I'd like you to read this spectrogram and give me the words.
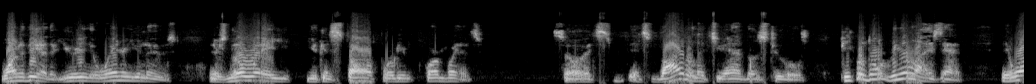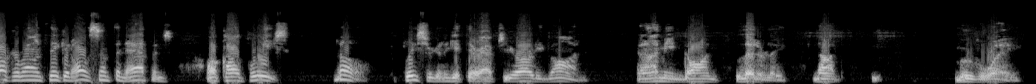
One or the other. You either win or you lose. There's no way you can stall 44 minutes. So it's it's vital that you have those tools. People don't realize that. They walk around thinking, oh, something happens, I'll call police. No, the police are going to get there after you're already gone. And I mean gone literally, not move away.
